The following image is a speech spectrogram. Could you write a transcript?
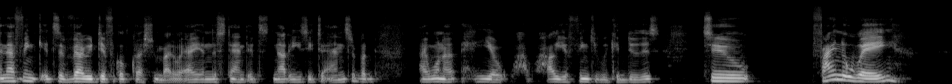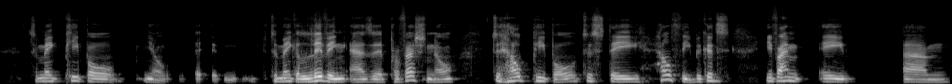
and i think it's a very difficult question by the way i understand it's not easy to answer but i want to hear how you think we could do this to find a way to make people you know eh, eh, to make a living as a professional to help people to stay healthy because if i'm a um,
